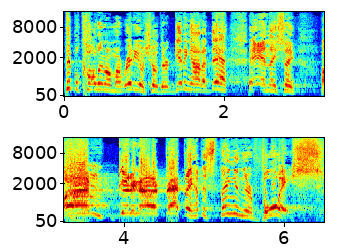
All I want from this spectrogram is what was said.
People call in on my radio show, they're getting out of debt, and they say, I'm getting out of debt. They have this thing in their voice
